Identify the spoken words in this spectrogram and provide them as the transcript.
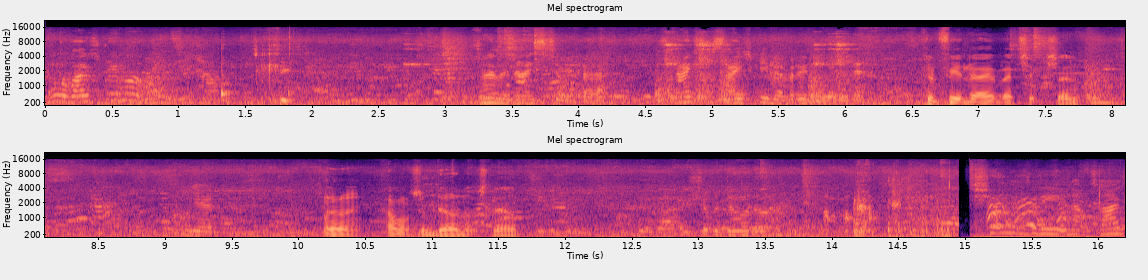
Full of ice cream on it. It's really nice to be fair. It's the nicest ice cream ever in here, isn't it? Good for your diabetics then. Yeah. All right, I want some donuts now. Show everybody eating outside.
